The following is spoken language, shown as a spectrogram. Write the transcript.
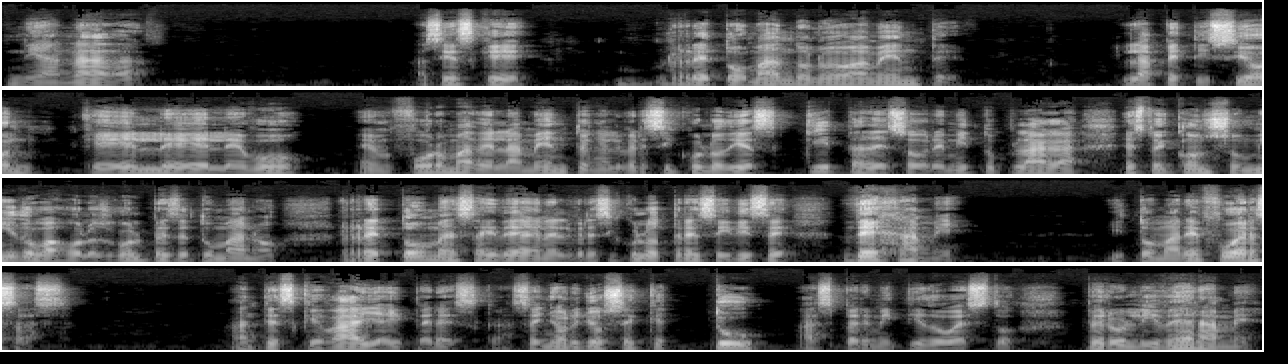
ni a nada. Así es que, retomando nuevamente la petición que él le elevó en forma de lamento en el versículo 10, quita de sobre mí tu plaga, estoy consumido bajo los golpes de tu mano, retoma esa idea en el versículo 13 y dice, déjame, y tomaré fuerzas antes que vaya y perezca. Señor, yo sé que tú has permitido esto, pero libérame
